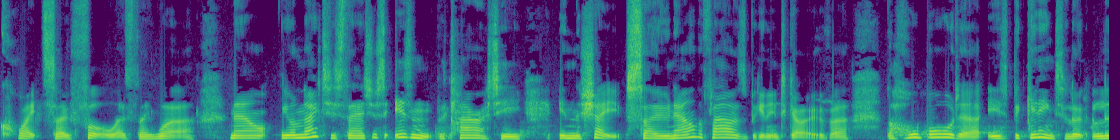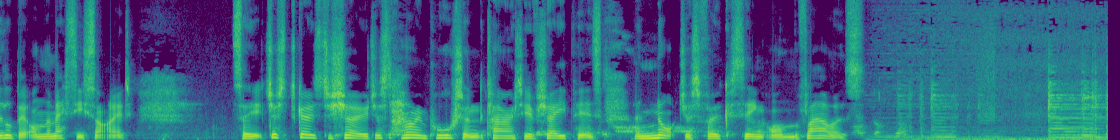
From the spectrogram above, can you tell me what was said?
quite so full as they were. Now you'll notice there just isn't the clarity in the shape. So now the flowers are beginning to go over, the whole border is beginning to look a little bit on the messy side. So it just goes to show just how important clarity of shape is and not just focusing on the flowers. Bye.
